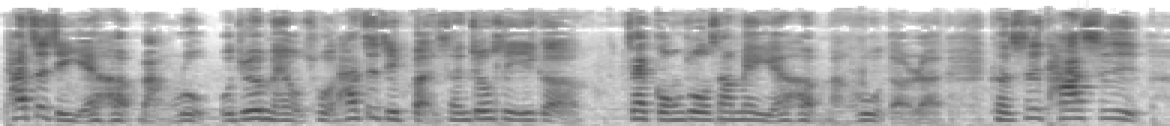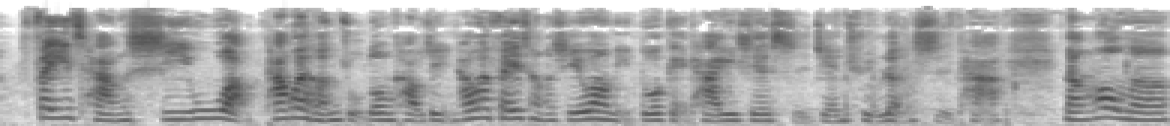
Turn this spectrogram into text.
他自己也很忙碌，我觉得没有错。他自己本身就是一个在工作上面也很忙碌的人，可是他是。非常希望他会很主动靠近，他会非常希望你多给他一些时间去认识他。然后呢，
